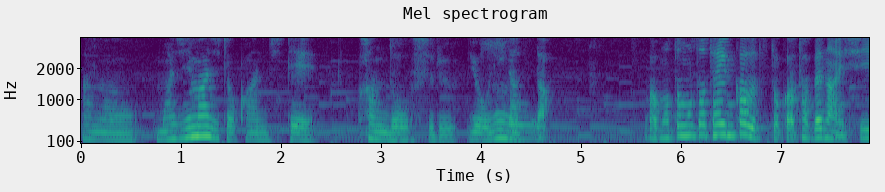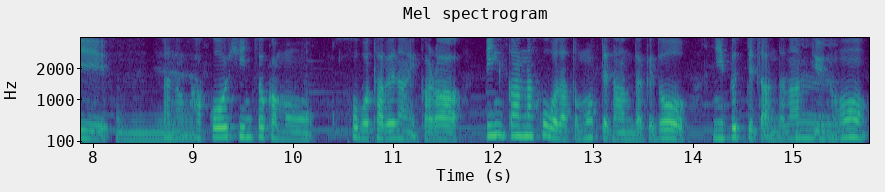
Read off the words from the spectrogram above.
あのまじまじと感じて感動するようになった。もともと添加物とか食べないし、ね。あの加工品とかもほぼ食べないから敏感な方だと思ってたんだけど鈍ってたんだなっていうのを、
